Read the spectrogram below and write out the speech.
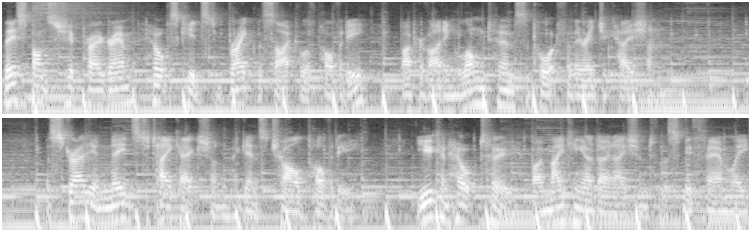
Their sponsorship program helps kids to break the cycle of poverty by providing long-term support for their education. Australia needs to take action against child poverty. You can help too by making a donation to the Smith family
